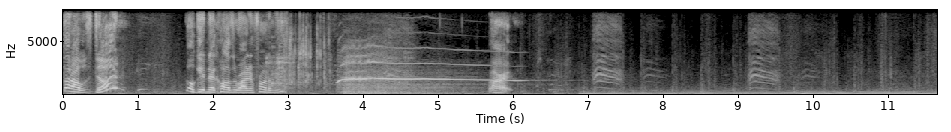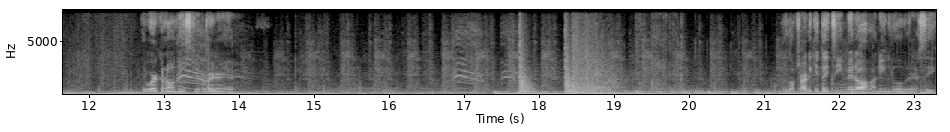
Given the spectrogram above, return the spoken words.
Thought I was done? Go get in that closet right in front of me. All right. They working on this generator in here. Try to get their teammate off. I need to go over there and see.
